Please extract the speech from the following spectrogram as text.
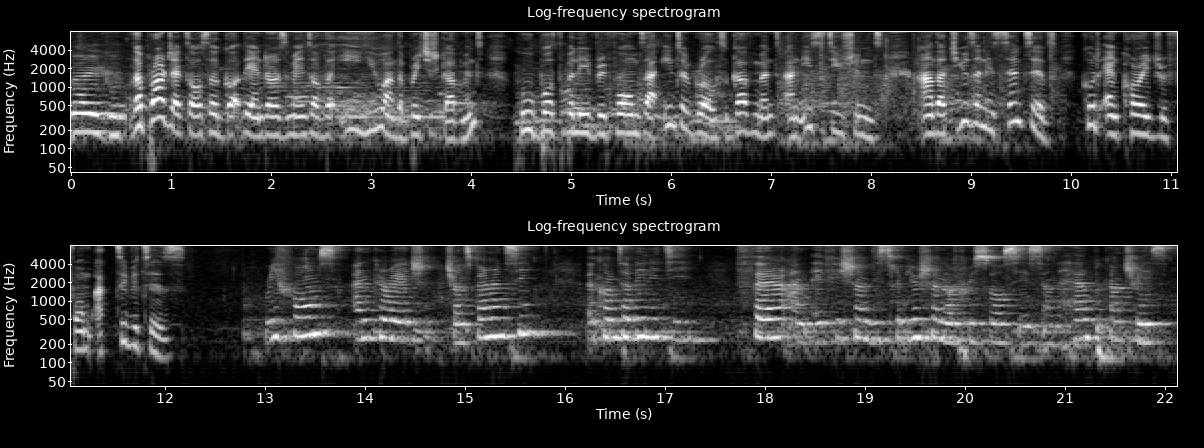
very good. The project also got the endorsement of the EU and the British government, who both believe reforms are integral to government and institutions and that using incentives could encourage reform activities. Reforms encourage transparency, accountability, fair and efficient distribution of resources and help countries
